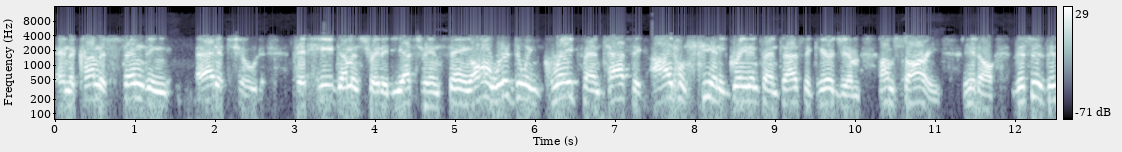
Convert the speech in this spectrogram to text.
and the condescending attitude that he demonstrated yesterday in saying, "Oh, we're doing great, fantastic." I don't see any great and fantastic here, Jim. I'm sorry. You know, this is this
